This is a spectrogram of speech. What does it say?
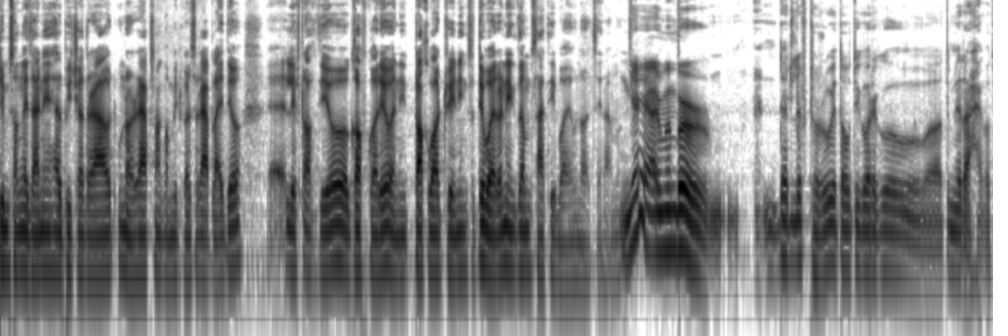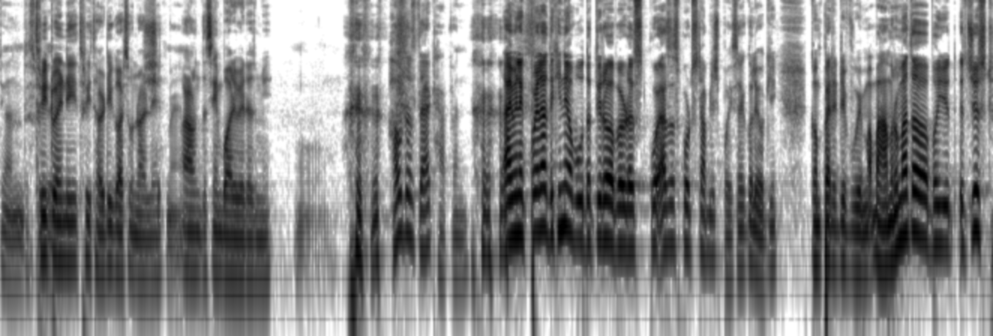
जिमसँगै जाने हेल्प इच अदर आउट उनीहरू ऱ्याप्समा कम्पिट गर्छ ऱ्याप लगाइदियो लिफ्ट अफ दियो गफ गऱ्यो अनि टक अबाउट ट्रेनिङ सो त्यो भएर नि एकदम साथी भयो उनीहरू चाहिँ राम्रो। ए आई रिमेम्बर डेड लिफ्टहरू यताउति गरेको तिमीले राखेको थियो अनि थ्री ट्वेन्टी थ्री थर्टी गर्छ उनीहरूले. Around the same body weight as me how does that happen I mean like पहिलादेखि नै अब उतातिर अब एउटा स्पो एज अ स्पोर्ट स्टाब्लिस भइसकेकोले हो कि कम्पेरिटिभ वेमा अब हाम्रोमा त अब इट्स जस्ट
